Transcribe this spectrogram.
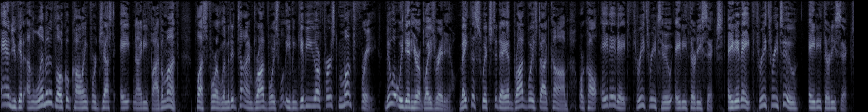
and you get unlimited local calling for just $8.95 a month. Plus, for a limited time, Broadvoice will even give you your first month free. Do what we did here at Blaze Radio. Make the switch today at broadvoice.com or call 888 332 8036. 888 332 8036.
